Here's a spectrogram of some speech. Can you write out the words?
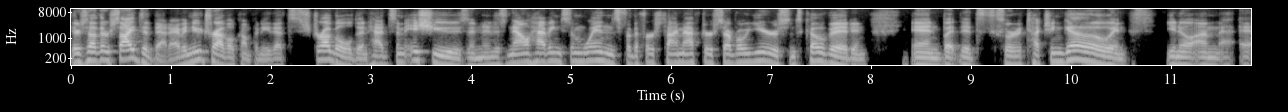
there's other sides of that. I have a new travel company that's struggled and had some issues and is now having some wins for the first time after several years since COVID and and but it's sort of touch and go. And you know I'm uh,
